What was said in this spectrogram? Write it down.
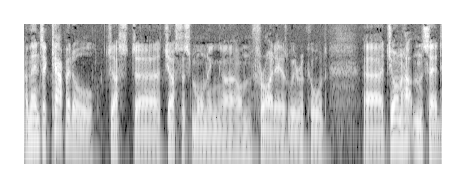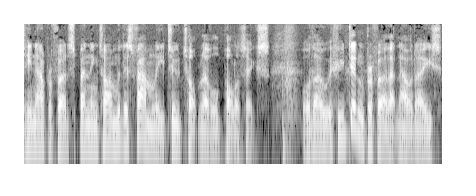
And then to cap it all, just uh, just this morning uh, on Friday as we record, uh, John Hutton said he now preferred spending time with his family to top level politics. Although, if you didn't prefer that nowadays,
